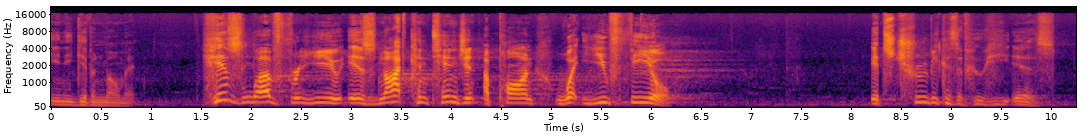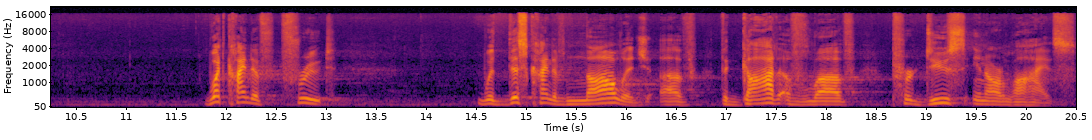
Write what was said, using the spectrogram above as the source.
any given moment. His love for you is not contingent upon what you feel. It's true because of who he is. What kind of fruit would this kind of knowledge of the God of love produce in our lives?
